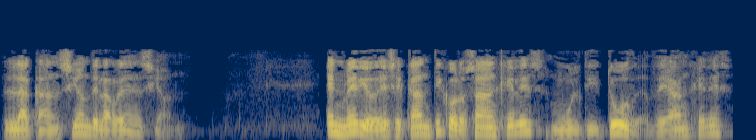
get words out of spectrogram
la canción de la redención. En medio de ese cántico los ángeles, multitud de ángeles,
